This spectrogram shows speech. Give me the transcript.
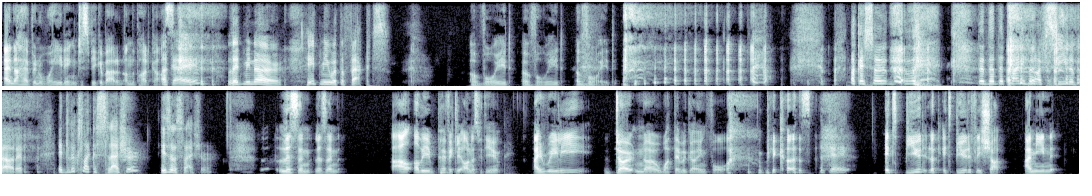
And I have been waiting to speak about it on the podcast. Okay. Let me know. Hit me with the facts. avoid, avoid, avoid. Okay, so the, the, the the tiny bit I've seen about it, it looks like a slasher. Is it a slasher? listen, listen. I'll I'll be perfectly honest with you. I really don't know what they were going for because Okay. it's beautiful. Look, it's beautifully shot. I mean,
